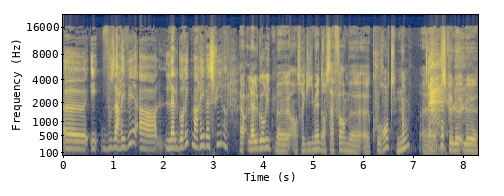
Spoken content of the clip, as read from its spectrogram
et vous arrivez à l'algorithme arrive à suivre? Alors l'algorithme euh, entre guillemets dans sa forme euh, euh, courante, non, puisque le,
